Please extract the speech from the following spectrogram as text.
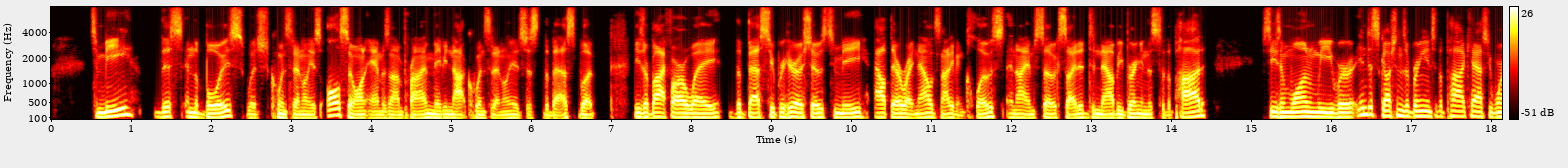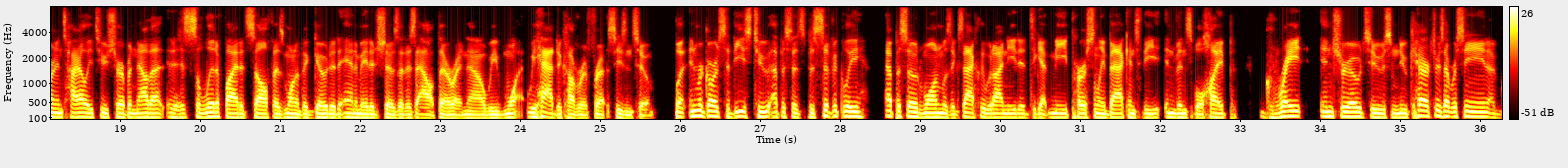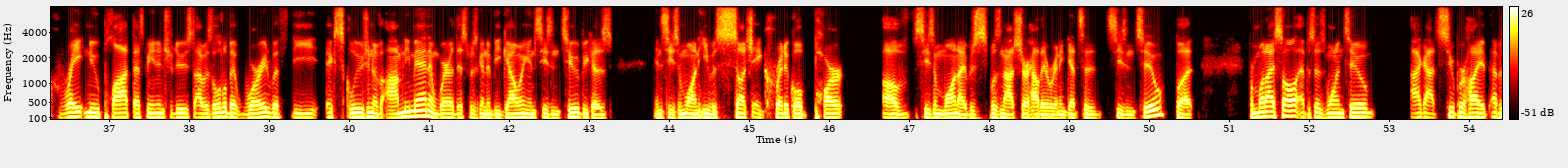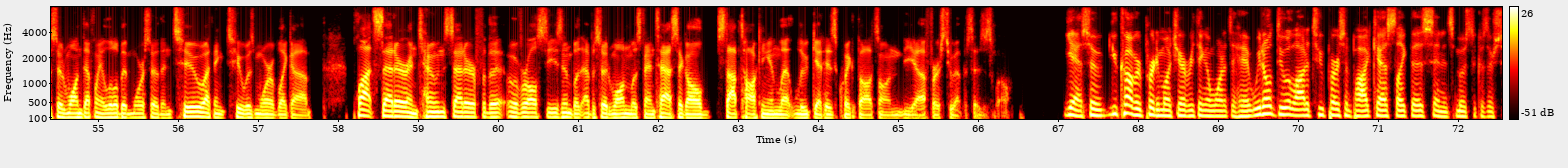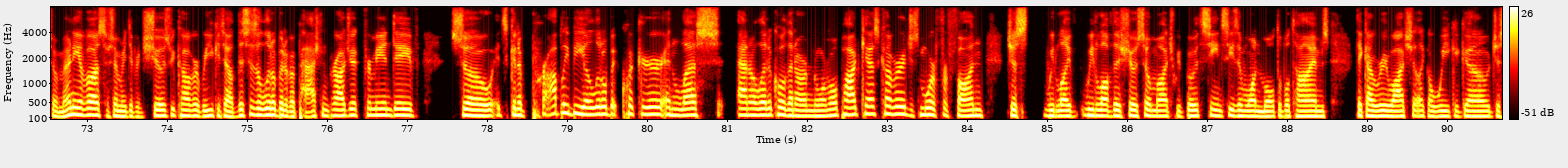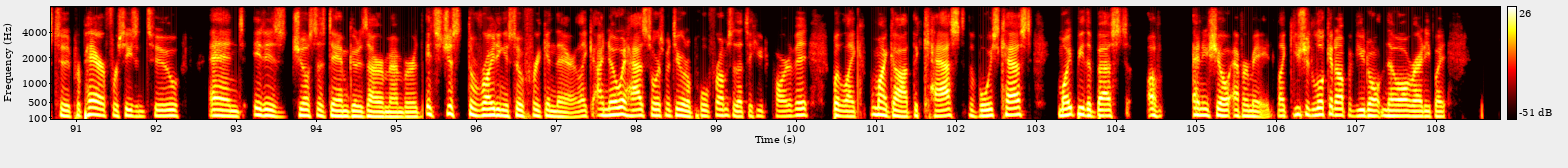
To me, this and the boys, which coincidentally is also on Amazon Prime, maybe not coincidentally, it's just the best, but these are by far away the best superhero shows to me out there right now. It's not even close. And I am so excited to now be bringing this to the pod season one we were in discussions of bringing it to the podcast we weren't entirely too sure but now that it has solidified itself as one of the goaded animated shows that is out there right now we want we had to cover it for season two but in regards to these two episodes specifically episode one was exactly what i needed to get me personally back into the invincible hype great intro to some new characters that we're seeing a great new plot that's being introduced i was a little bit worried with the exclusion of omni-man and where this was going to be going in season two because in season one. He was such a critical part of season one. I was was not sure how they were going to get to season two, but from what I saw, episodes one and two, I got super hype. Episode one definitely a little bit more so than two. I think two was more of like a plot setter and tone setter for the overall season, but episode one was fantastic. I'll stop talking and let Luke get his quick thoughts on the uh, first two episodes as well. Yeah, so you covered pretty much everything I wanted to hit. We don't do a lot of two person podcasts like this, and it's mostly because there's so many of us, there's so many different shows we cover, but you can tell this is a little bit of a passion project for me and Dave. So it's going to probably be a little bit quicker and less analytical than our normal podcast coverage. It's more for fun. Just we love we love this show so much. We've both seen season one multiple times. I think I rewatched it like a week ago just to prepare for season two and it is just as damn good as I remember. It's just the writing is so freaking there. Like I know it has source material to pull from, so that's a huge part of it. But like, my God, the cast, the voice cast might be the best of any show ever made. Like you should look it up if you don't know already, but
